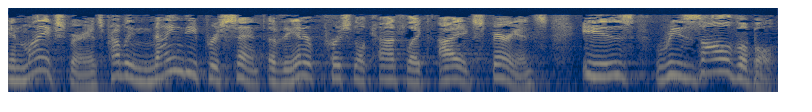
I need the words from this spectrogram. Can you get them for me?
In my experience, probably 90% of the interpersonal conflict I experience is resolvable.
